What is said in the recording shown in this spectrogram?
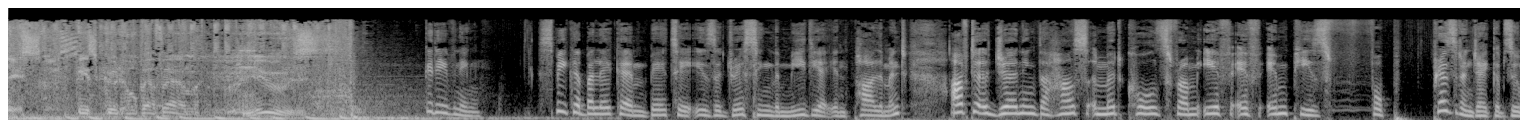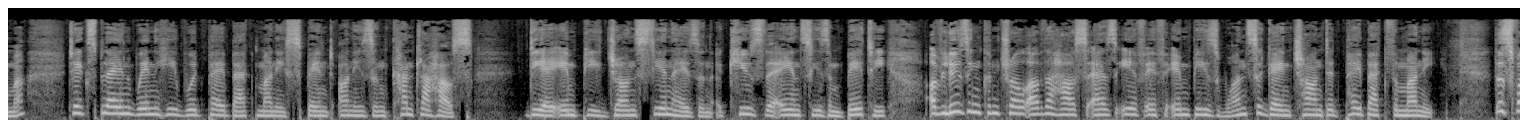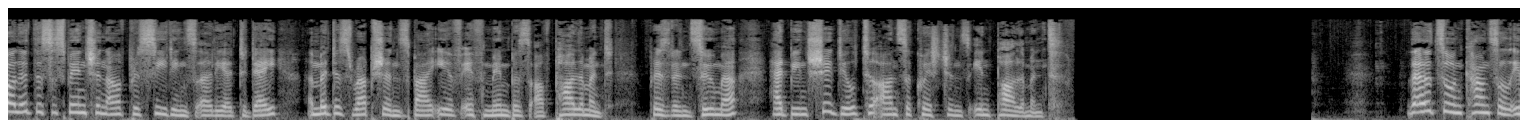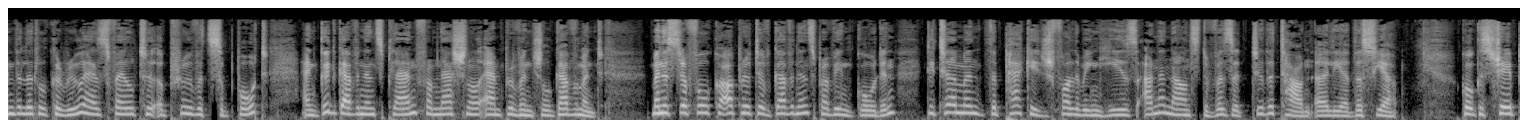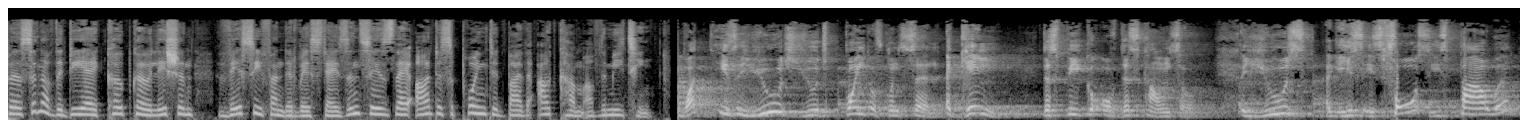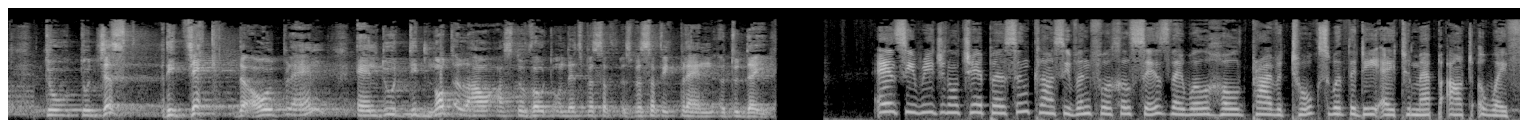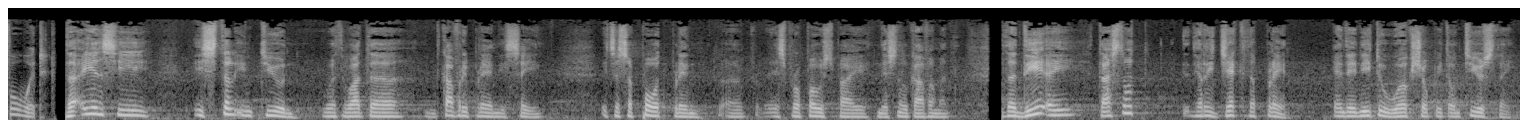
This is Good Hope FM News. Good evening. Speaker Baleka Mbete is addressing the media in Parliament after adjourning the House amid calls from EFF MPs for President Jacob Zuma to explain when he would pay back money spent on his Nkandla house. DA MP John Steenhuisen accused the ANC's Mbete of losing control of the House as EFF MPs once again chanted pay back the money. This followed the suspension of proceedings earlier today amid disruptions by EFF members of Parliament. President Zuma had been scheduled to answer questions in Parliament. The Oudtshoorn Council in the Little Karoo has failed to approve its support and good governance plan from national and provincial government. Minister for Cooperative Governance Pravin Gordhan determined the package following his unannounced visit to the town earlier this year. Caucus chairperson of the DA Cope Coalition, Vessie van der Westhuizen, says they are disappointed by the outcome of the meeting. What is a huge, huge point of concern, again, the Speaker of this Council use his, his force, his power to, to just reject the whole plan and do, did not allow us to vote on that specific, specific plan uh, today. ANC Regional Chairperson Classy Vogel says they will hold private talks with the DA to map out a way forward. The ANC is still in tune with what the recovery plan is saying. It's a support plan uh, as proposed by national government. The DA does not reject the plan and they need to workshop it on Tuesday.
